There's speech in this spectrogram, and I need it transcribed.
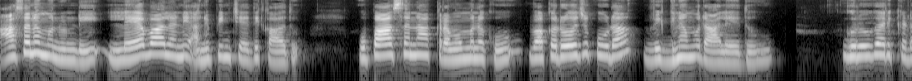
ఆసనము నుండి లేవాలని అనిపించేది కాదు. ఉపాసనా క్రమమునకు ఒకరోజు కూడా విఘ్నము రాలేదు. గురువుగారు ఇక్కడ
